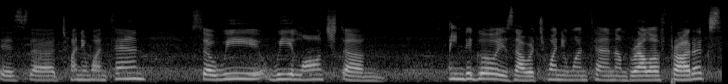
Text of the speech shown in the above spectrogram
is uh, 2110. So we we launched um, Indigo is our 2110 umbrella of products,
